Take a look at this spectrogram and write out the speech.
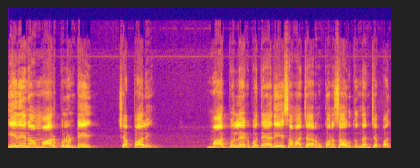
ఏదైనా మార్పులుంటే చెప్పాలి. మార్పులు లేకపోతే అదే సమాచారం కొనసాగుతుందని చెప్పాలి.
